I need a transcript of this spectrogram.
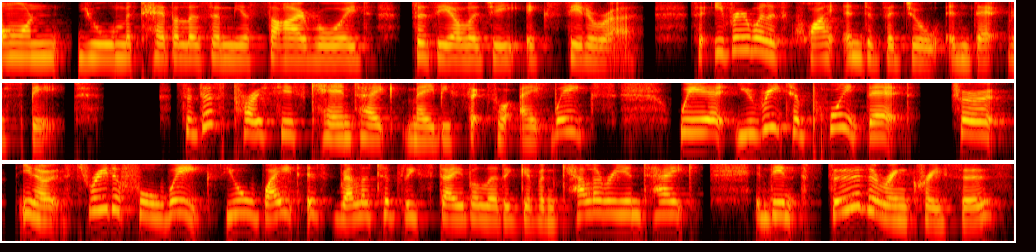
on your metabolism, your thyroid, physiology, etc. So everyone is quite individual in that respect. So this process can take maybe 6 or 8 weeks where you reach a point that for, you know, 3 to 4 weeks your weight is relatively stable at a given calorie intake and then further increases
